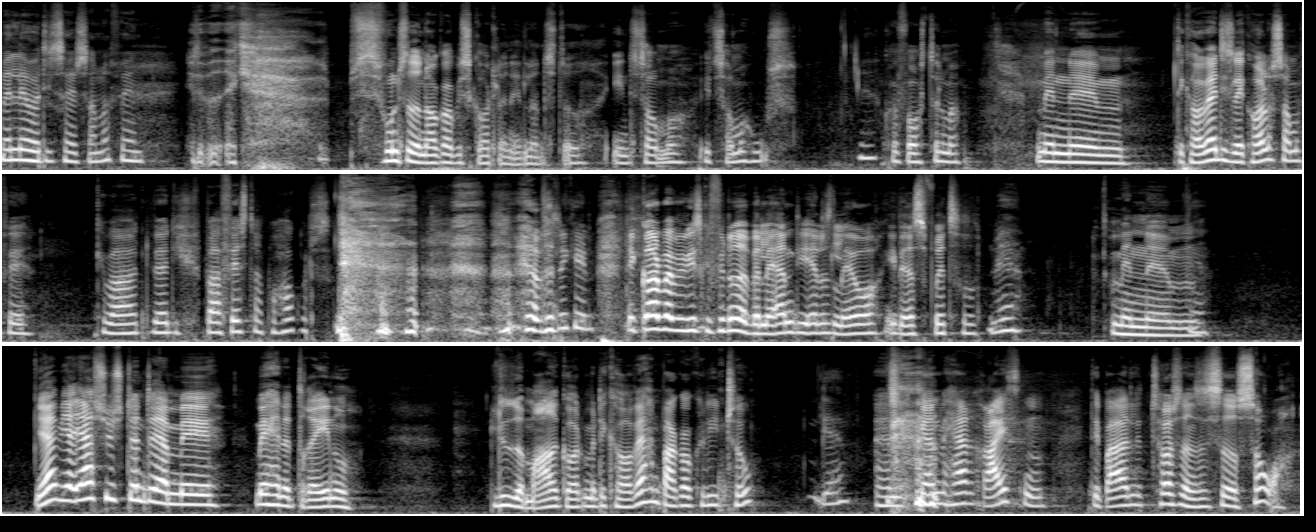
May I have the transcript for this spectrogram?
Hvad laver de så i sommerferien? Ja, det ved jeg ikke. Hun sidder nok op i Skotland et eller andet sted. I en sommer, et sommerhus. Ja. Kunne jeg forestille mig. Men øhm, det kan jo være, at de slet ikke holder sommerferie. Det kan bare være, at de bare fester på Hogwarts. jeg ved det ikke helt. Det kan godt være, at vi skal finde ud af, hvad lærerne de ellers laver i deres fritid. Ja. Men øhm, Ja. ja. Jeg, jeg synes, den der med, med, at han er drænet, lyder meget godt. Men det kan jo være, at han bare godt kan lide tog. Ja. At han gerne vil have rejsen. Det er bare lidt tosset, at han så sidder og sover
